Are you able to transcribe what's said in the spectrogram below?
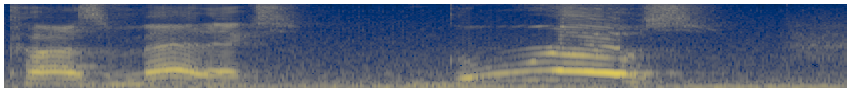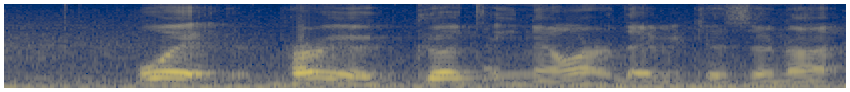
Cosmetics? Gross! Boy, they're probably a good thing now, aren't they? Because they're not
